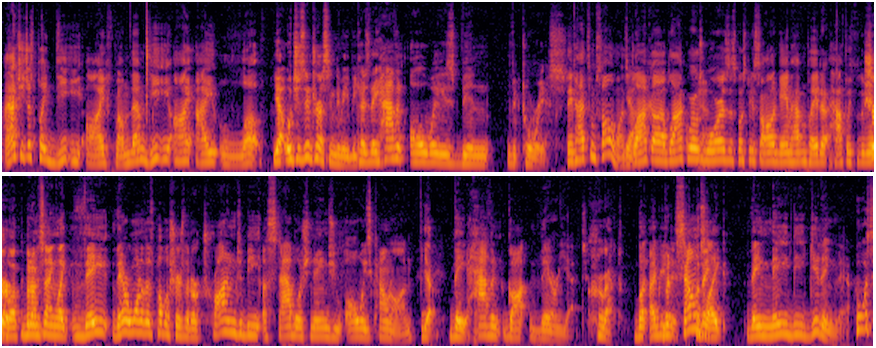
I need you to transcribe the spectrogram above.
I actually just played DEI from them. DEI I love. Yeah, which is interesting to me because they haven't always been victorious. They've had some solid ones. Yeah. Black uh, Black Rose Yeah. Wars is supposed to be a solid game. I haven't played it halfway through the Sure, book. but I'm saying like they they're one of those publishers that are trying to be established names you always count on. Yeah, They haven't got there yet, correct. but I agree. but it sounds But they- like they may be getting there. But what's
